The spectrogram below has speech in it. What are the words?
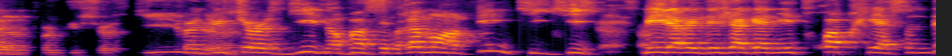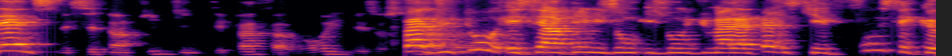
le- le Producers Guild, Producers Guild. Enfin, c'est vraiment un film qui. Mais il avait déjà gagné trois prix à Sundance. mais c'est un film qui n'était pas favori des Oscars. Pas du tout. Et c'est un film, ils ont, ils ont eu du mal à le faire. Et ce qui est fou, c'est que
